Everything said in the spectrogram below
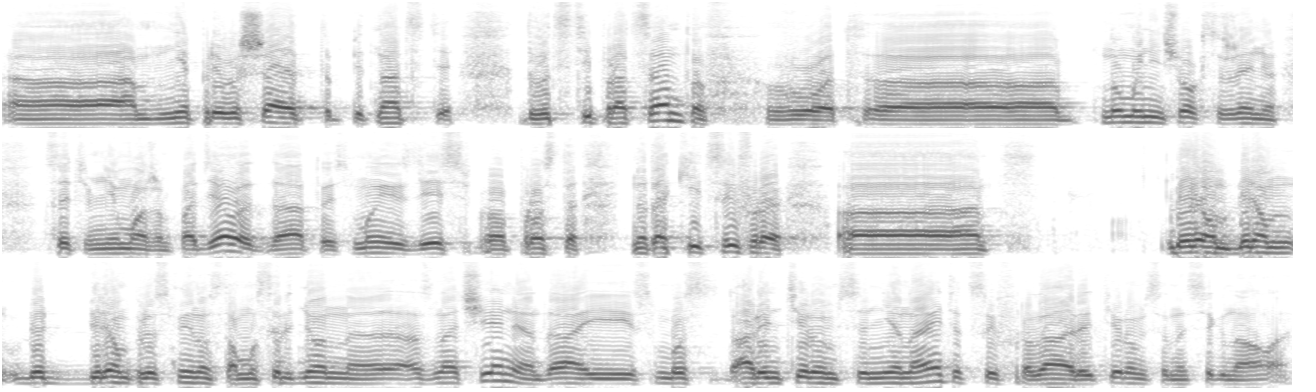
а, не превышает 15-20%. Вот. А, ну, мы ничего, к сожалению, с этим не можем поделать. Да? То есть мы здесь просто на такие цифры берем, берем, берем плюс-минус там усредненное значение, да, и ориентируемся не на эти цифры, да, ориентируемся на сигналы.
